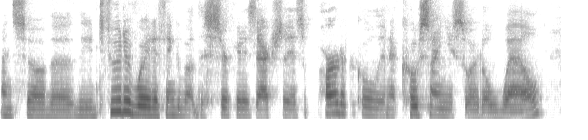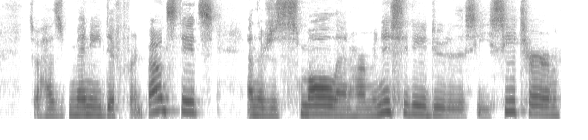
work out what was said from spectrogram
And so the, the intuitive way to think about this circuit is actually as a particle in a cosinusoidal well. So it has many different bound states and there's a small anharmonicity due to this EC term.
